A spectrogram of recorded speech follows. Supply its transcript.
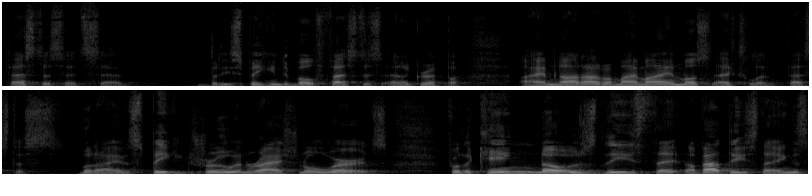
Festus had said, but he's speaking to both Festus and Agrippa. I am not out of my mind, most excellent Festus, but I am speaking true and rational words. For the king knows these th- about these things,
